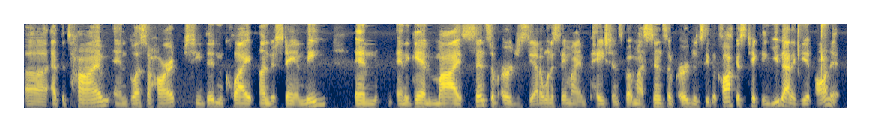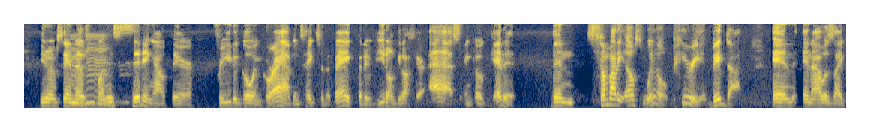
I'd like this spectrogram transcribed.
uh, at the time, and bless her heart, she didn't quite understand me. And and again, my sense of urgency. I don't want to say my impatience, but my sense of urgency. The clock is ticking. You got to get on it. You know what I'm saying? Mm-hmm. There's money sitting out there for you to go and grab and take to the bank. But if you don't get off your ass and go get it, then somebody else will. Period. Big dot. And and I was like,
